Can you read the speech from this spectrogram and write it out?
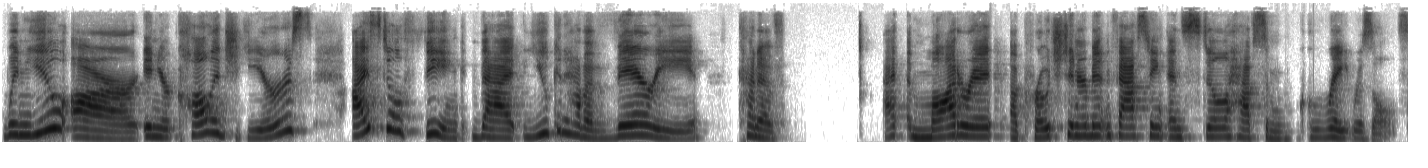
when you are in your college years, I still think that you can have a very kind of moderate approach to intermittent fasting and still have some great results.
